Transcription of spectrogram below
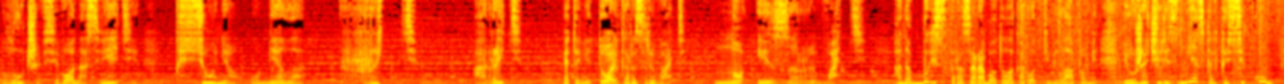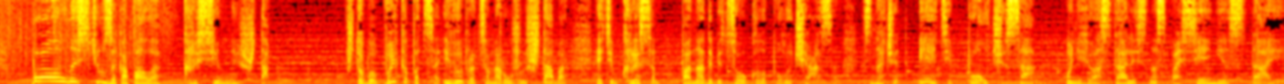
Лучше всего на свете Ксюня умела рыть. А рыть — это не только разрывать, но и зарывать. Она быстро заработала короткими лапами и уже через несколько секунд полностью закопала крысиный штаб. Чтобы выкопаться и выбраться наружу из штаба, этим крысам понадобится около получаса. Значит, эти полчаса у нее остались на спасение стаи.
